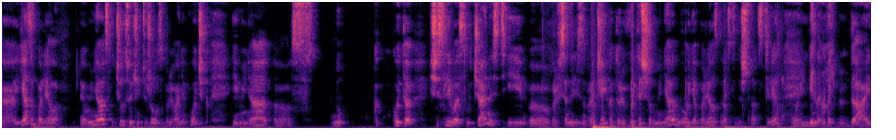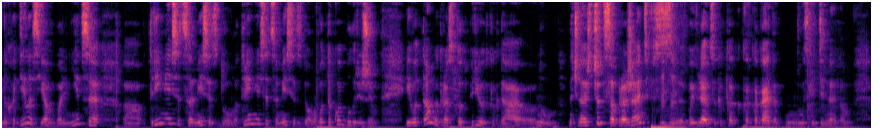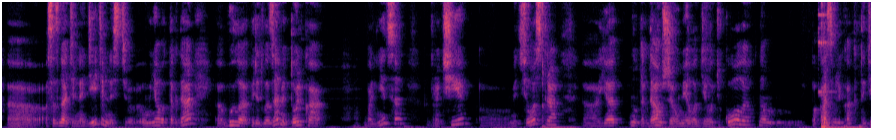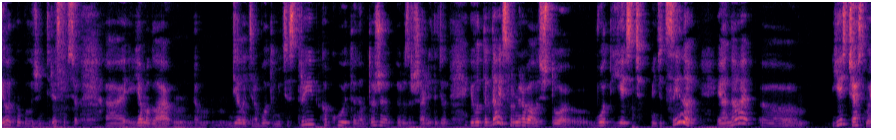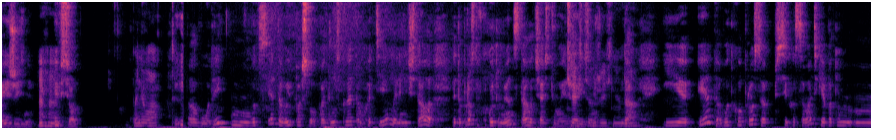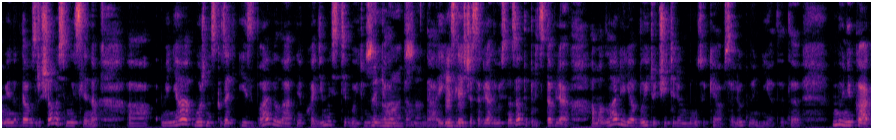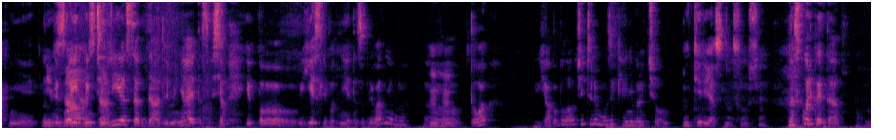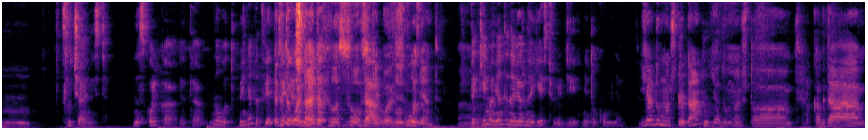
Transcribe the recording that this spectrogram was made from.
я заболела. И у меня случилось очень тяжелое заболевание почек, и меня, э, ну, какой-то счастливая случайность и э, профессионализм врачей, который вытащил меня, но я болела с 12 до 16 лет. Ой, и наход... себе. Да, и находилась я в больнице три месяца, месяц дома, три месяца, месяц дома. Вот такой был режим. И вот там как раз в тот период, когда ну, начинаешь что-то соображать, угу. появляется как, как, какая-то мыслительная там Э, осознательная деятельность, у меня вот тогда э, было перед глазами только больница, врачи, э, медсестра. Я, ну, тогда уже умела делать уколы, нам показывали, как это делать, ну, было же интересно все. Я могла там, делать работу медсестры какую-то, нам тоже разрешали это делать. И вот тогда и сформировалось, что вот есть медицина, и она есть часть моей жизни. Угу. И все. Поняла. И, а, вот, и вот с этого и пошло. Поэтому сказать там хотела или мечтала, это просто в какой-то момент стало частью моей частью жизни. жизни, да. да. И это, вот к вопросу о психосоматике, я потом иногда возвращалась мысленно, а, меня, можно сказать, избавило от необходимости быть музыкантом. Заниматься. Да, и угу. если я сейчас оглядываюсь назад и представляю, а могла ли я быть учителем музыки? Абсолютно нет. Это ну, никак не, не, не в моих интересах, да? да, для меня это совсем. И по, если вот не это заболевание бы, угу. то я бы была учителем музыки, а не врачом. Интересно, слушай. Насколько это м- случайность? Насколько это... Ну, вот у меня нет ответа, Это конечно, такой, да, но это философский да, больше воздух. момент. Такие моменты, наверное, есть у людей, не только у меня. Я думаю, что да. Я думаю, что когда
